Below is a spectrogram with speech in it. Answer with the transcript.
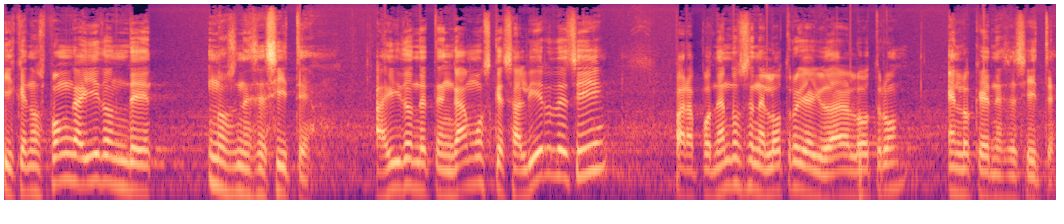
y que nos ponga ahí donde nos necesite, ahí donde tengamos que salir de sí para ponernos en el otro y ayudar al otro en lo que necesite.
